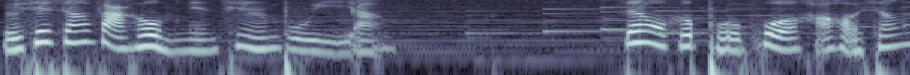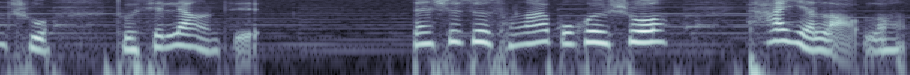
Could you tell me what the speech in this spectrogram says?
有些想法和我们年轻人不一样，让我和婆婆好好相处，多些谅解，但是却从来不会说，她也老了，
